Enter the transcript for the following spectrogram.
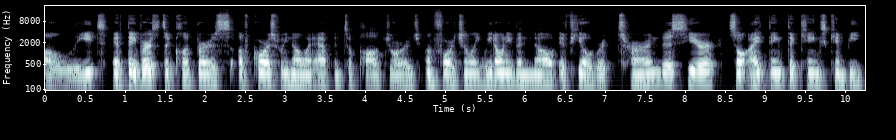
elite. If they verse the Clippers, of course, we know what happened to Paul George. Unfortunately, we don't even know if he'll return this year. So I think the Kings can beat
